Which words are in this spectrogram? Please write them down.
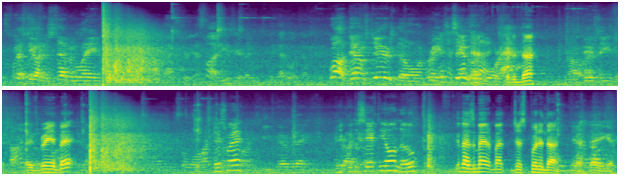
especially on a seven lane. That's true. That's a lot easier than the other one. Doesn't it? Well, downstairs though, on range This two is or seven four. Put it down. Busy, Let's bring it back. This way? Keep everything. You put the safety on, no? It doesn't matter, but just put it down. Yeah, there you go.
